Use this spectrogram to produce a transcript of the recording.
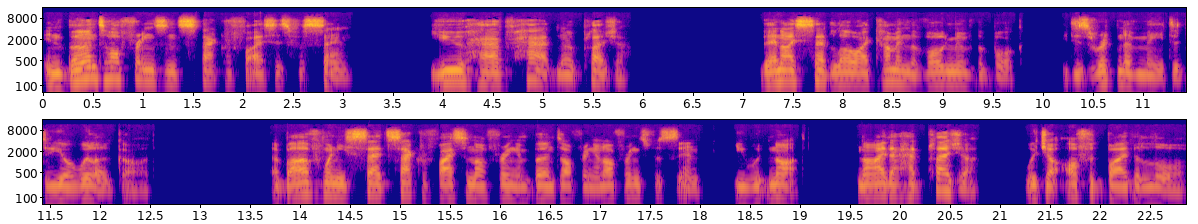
In burnt offerings and sacrifices for sin, you have had no pleasure. Then I said, Lo, I come in the volume of the book. It is written of me to do your will, O God. Above, when he said, Sacrifice and offering and burnt offering and offerings for sin, you would not, neither had pleasure, which are offered by the law.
